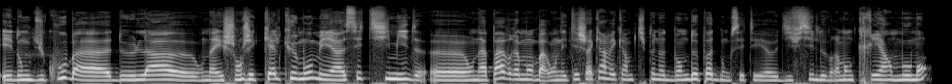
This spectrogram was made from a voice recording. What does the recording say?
Et donc du coup bah, de là on a échangé quelques mots mais assez timides. on n'a pas vraiment, bah, on était chacun avec un petit peu notre bande de potes, donc c'était euh, difficile de vraiment créer un moment.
